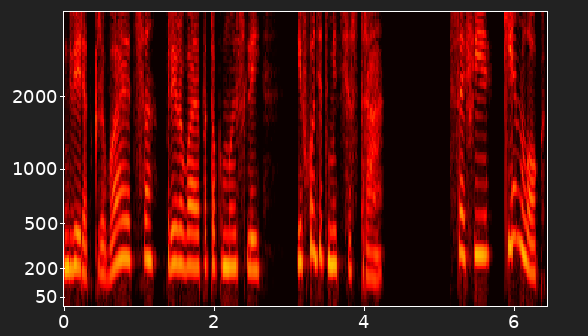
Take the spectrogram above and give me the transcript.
Дверь открывается, прерывая поток мыслей, и входит медсестра. «Софи Кинлок?»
